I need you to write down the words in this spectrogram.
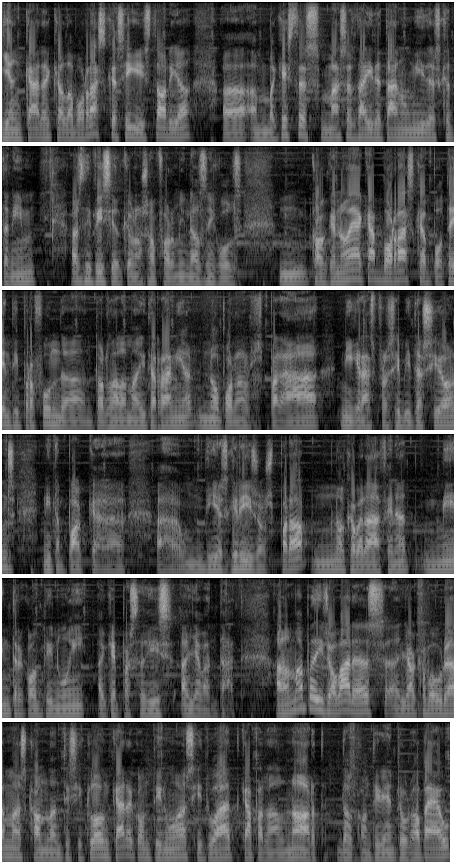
i encara que la borrasca sigui història, eh, amb aquestes masses d'aire tan humides que tenim és difícil que no se'n formin els nígols. Mm, com que no hi ha cap borrasca potent i profunda entorn de la Mediterrània, no poden esperar ni grans precipitacions ni tampoc eh, eh, un dia dies grisos, però no acabarà de fer net mentre continuï aquest passadís allevantat. En el mapa d'Isobares, allò que veurem és com l'anticicló encara continua situat cap al nord del continent europeu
